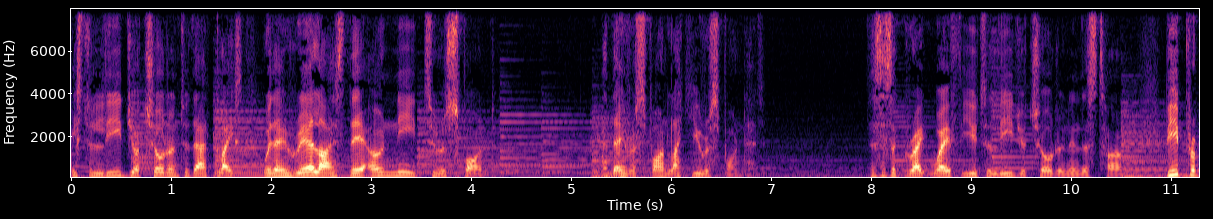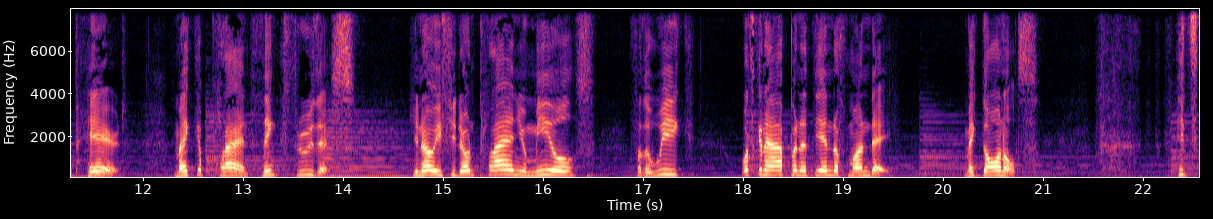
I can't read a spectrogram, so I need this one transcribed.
is to lead your children to that place where they realize their own need to respond. And they respond like you responded. This is a great way for you to lead your children in this time. Be prepared, make a plan, think through this. You know, if you don't plan your meals for the week, what's going to happen at the end of Monday? McDonald's. it's,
